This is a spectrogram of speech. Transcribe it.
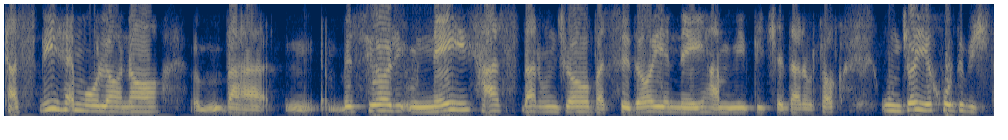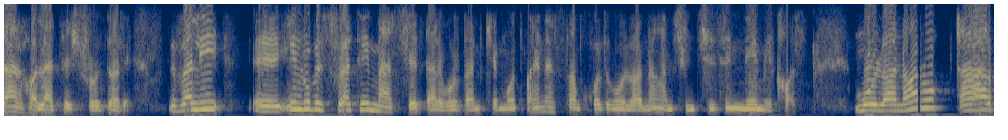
تسبیح مولانا و بسیاری نی هست در اونجا و صدای نی هم میپیچه در اتاق. اونجا یه خورده بیشتر حالتش رو داره. ولی این رو به صورت مسجد در بردن که مطمئن هستم خود مولانا همچین چیزی نمی‌خواست. مولانا رو غرب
